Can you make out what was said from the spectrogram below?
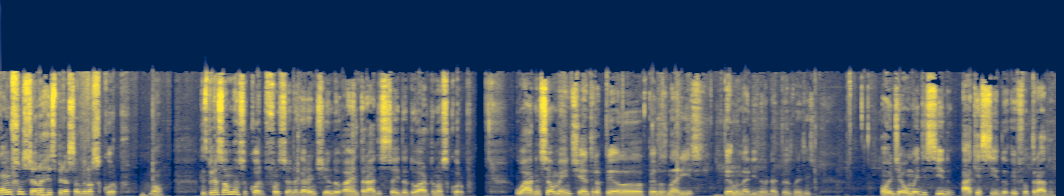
Como funciona a respiração do nosso corpo? Bom, a respiração do nosso corpo funciona garantindo a entrada e saída do ar do nosso corpo. O ar inicialmente entra pelo, pelos nariz, pelo nariz, na verdade, pelos não existe, onde é umedecido, aquecido e filtrado.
